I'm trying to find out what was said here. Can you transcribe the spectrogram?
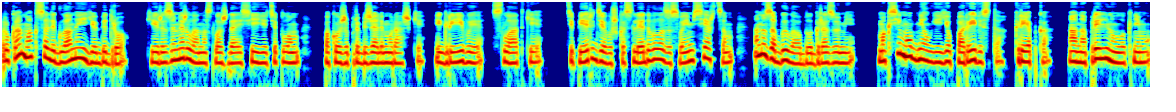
Рука Макса легла на ее бедро. Кира замерла, наслаждаясь ее теплом. По коже пробежали мурашки. Игривые, сладкие. Теперь девушка следовала за своим сердцем. Она забыла о благоразумии. Максим обнял ее порывисто, крепко. Она прильнула к нему.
